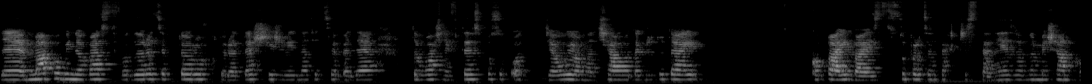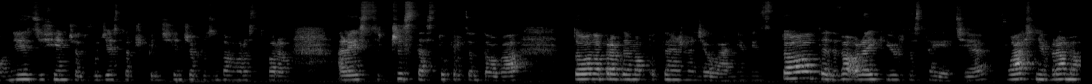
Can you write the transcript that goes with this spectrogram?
E, ma powinowactwo do receptorów, które też, jeżeli znacie CBD, to właśnie w ten sposób oddziałują na ciało. Także tutaj Kopaiba jest w 100% czysta, nie jest żadną mieszanką, nie jest 10, 20 czy 50% roztworem, ale jest czysta, 100%, to naprawdę ma potężne działanie. Więc to te dwa olejki już dostajecie właśnie w ramach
